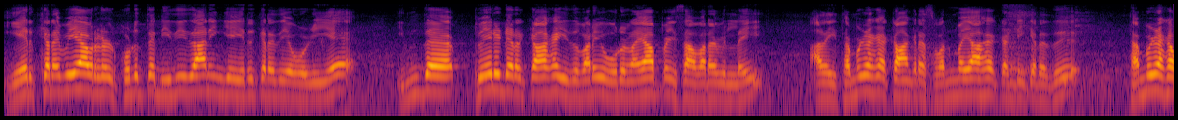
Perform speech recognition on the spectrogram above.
ஏற்கனவே அவர்கள் கொடுத்த நிதி தான் இங்கே இருக்கிறதே ஒழிய இந்த பேரிடருக்காக இதுவரை ஒரு நயா பைசா வரவில்லை. அதை தமிழக காங்கிரஸ் வன்மையாக கண்டிக்கிறது. தமிழக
